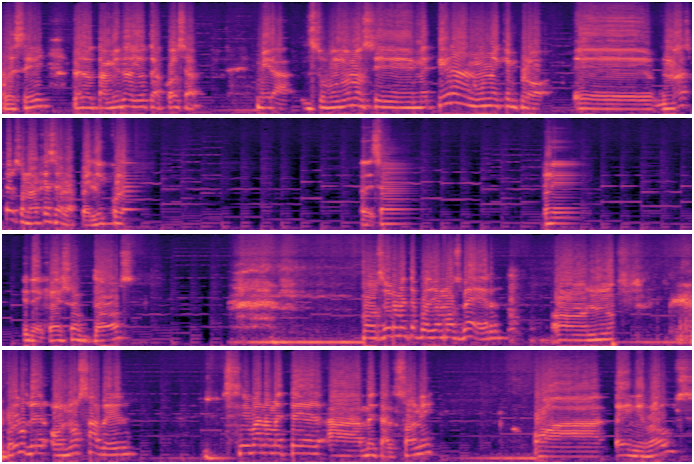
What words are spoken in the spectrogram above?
Pues sí, pero también hay otra cosa. Mira, supongamos si metieran un ejemplo, eh, más personajes a la película de Sonic de Hedgehog 2, posiblemente podríamos ver o no podemos ver o no saber si van a meter a Metal Sonic o a Amy Rose,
